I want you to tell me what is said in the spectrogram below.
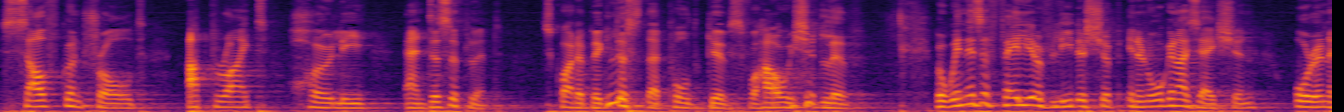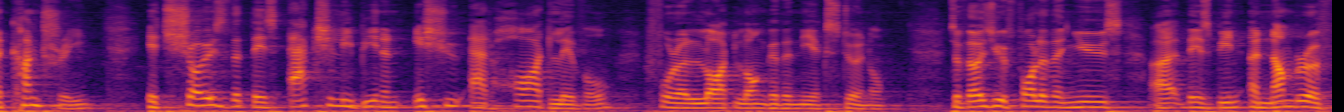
self controlled, upright, holy, and disciplined. It's quite a big list that Paul gives for how we should live. But when there's a failure of leadership in an organization or in a country, it shows that there's actually been an issue at heart level for a lot longer than the external. So, for those of you who follow the news, uh, there's been a number of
